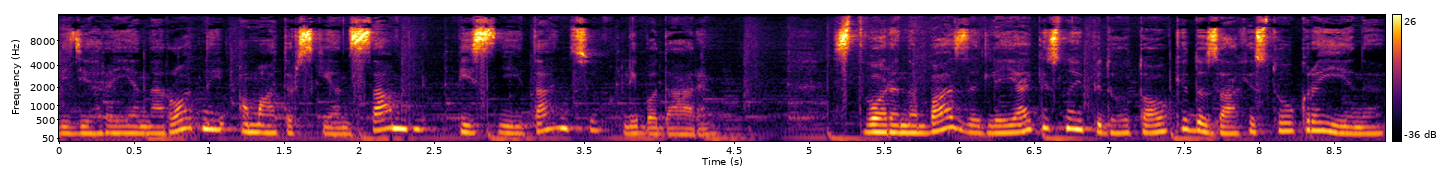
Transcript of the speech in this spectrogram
відіграє народний аматорський ансамбль пісні і танцю Хлібодари. Створена база для якісної підготовки до захисту України,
